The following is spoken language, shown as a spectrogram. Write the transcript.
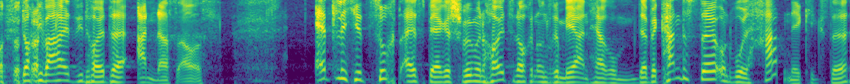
Doch die Wahrheit sieht heute anders aus. Etliche Zuchteisberge schwimmen heute noch in unseren Meeren herum. Der bekannteste und wohl hartnäckigste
